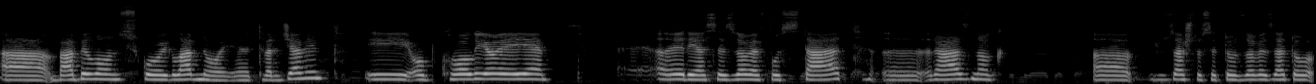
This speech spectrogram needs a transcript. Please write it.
a, Babilonskoj glavnoj e, tvrđavi i obkolio je je. Erija se zove Fustat, e, raznog. A, zašto se to zove? Zato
